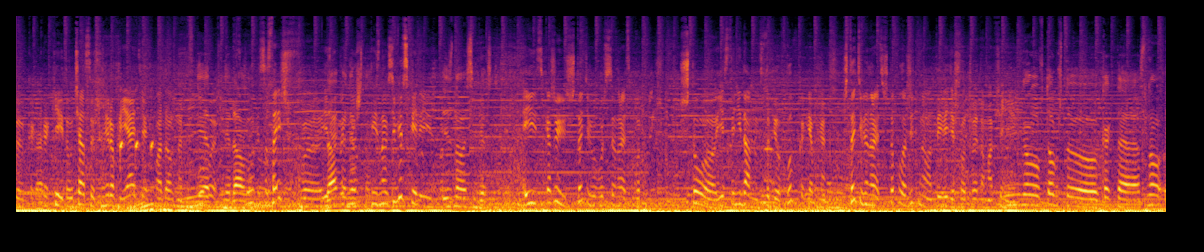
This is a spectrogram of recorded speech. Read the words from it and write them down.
э, как- какие-то, участвуешь в мероприятиях подобных? Нет, Клубы? недавно. Клубе состоишь в... э, из- Да, конечно. Ты из Новосибирска или... из- Из Новосибирска. И скажи, что тебе больше всего нравится? Вот что, если ты недавно вступил в клуб, как я понимаю, что тебе нравится, что положительного ты видишь вот в этом общении? Ну, в том, что как-то основ... э,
